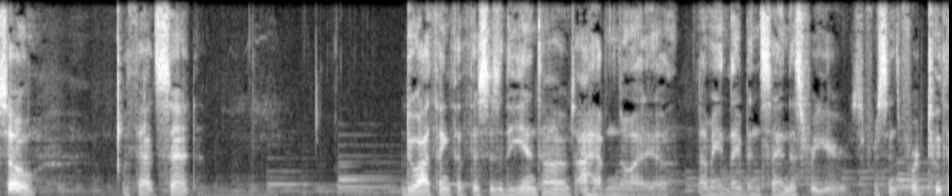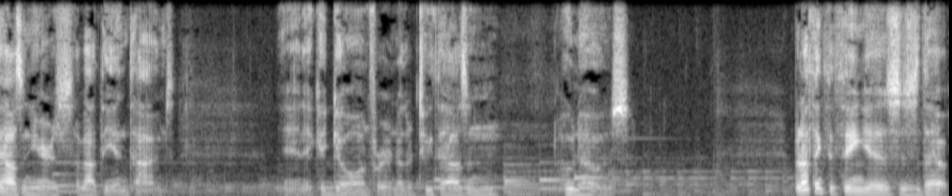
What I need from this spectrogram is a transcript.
So, with that said, do I think that this is the end times? I have no idea. I mean, they've been saying this for years, for since for 2000 years about the end times. And it could go on for another 2000, who knows. But I think the thing is is that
